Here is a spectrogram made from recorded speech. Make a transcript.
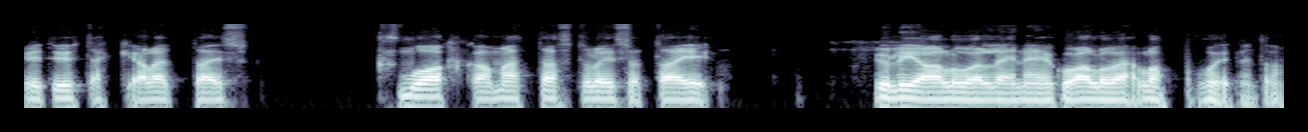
nyt yhtäkkiä alettaisiin muokkaamaan, että tässä tulisi jotain ylialueellinen joku alueen loppuhuipento.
